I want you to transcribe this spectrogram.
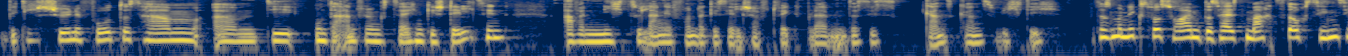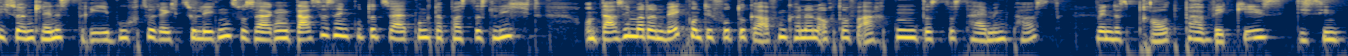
wirklich schöne Fotos haben, ähm, die unter Anführungszeichen gestellt sind, aber nicht zu lange von der Gesellschaft wegbleiben. Das ist ganz, ganz wichtig. Dass man nichts versäumt. Das heißt, macht es auch Sinn, sich so ein kleines Drehbuch zurechtzulegen, zu sagen, das ist ein guter Zeitpunkt, da passt das Licht und da sind wir dann weg und die Fotografen können auch darauf achten, dass das Timing passt? Wenn das Brautpaar weg ist, die sind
